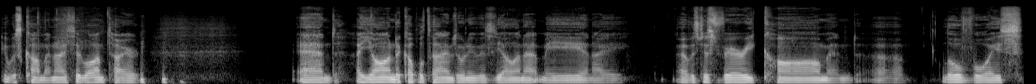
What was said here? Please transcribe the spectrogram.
it was coming. I said, "Well, I'm tired." and I yawned a couple times when he was yelling at me, and I I was just very calm and uh, low voice,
